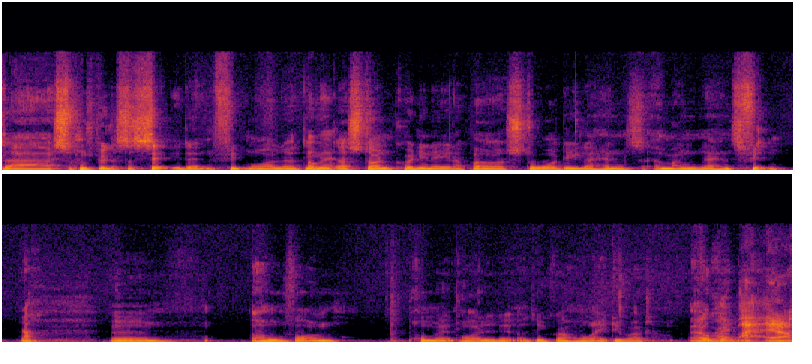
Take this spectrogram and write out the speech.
der, hun spiller sig selv i den filmrolle, og det er Okay. hende, der er stuntkoordinator på store dele af, hans, af mange af hans film. Nå. Øh, og hun får en prominent rolle i den, og det gør hun rigtig godt. Okay. Ja.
